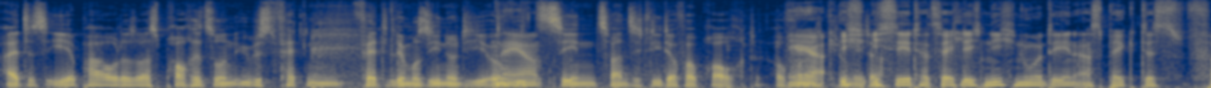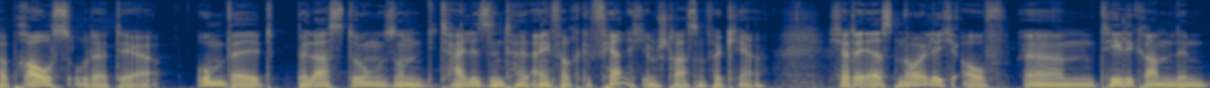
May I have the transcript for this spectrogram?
altes Ehepaar oder sowas, braucht jetzt so einen übelst fetten, fette Limousine, die irgendwie Naja. 10, 20 Liter verbraucht auf 100 Ja, ich, Kilometer. ich sehe tatsächlich nicht nur den Aspekt des Verbrauchs oder der Umweltbelastung, sondern die Teile sind halt einfach gefährlich im Straßenverkehr. Ich hatte erst neulich auf ähm, Telegram ein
